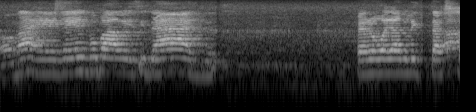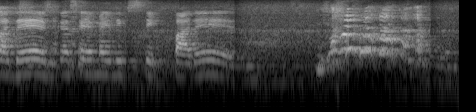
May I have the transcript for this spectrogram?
Oo nga eh, ngayon bumawi si dad. Pero walang ligtas pa din kasi may lipstick pa din.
